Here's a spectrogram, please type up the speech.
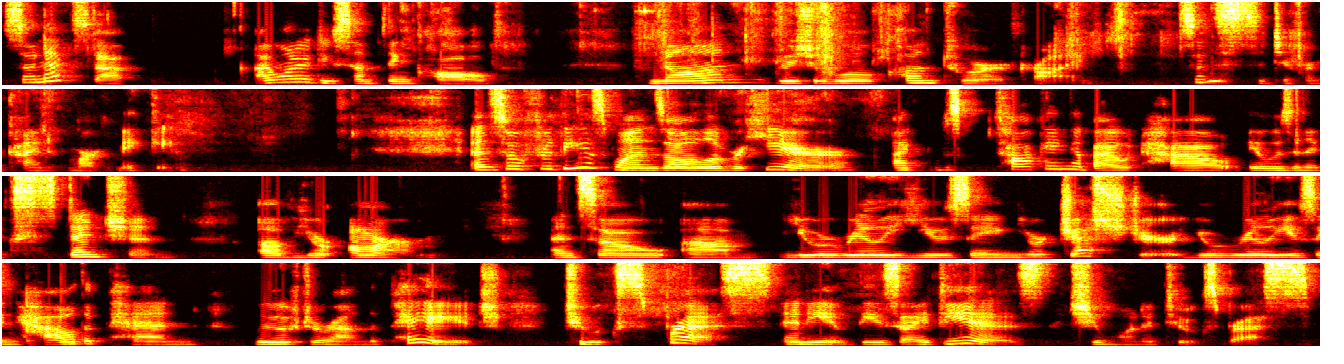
so next up, I want to do something called non-visual contour drawing. So this is a different kind of mark making. And so for these ones all over here, I was talking about how it was an extension of your arm and so um, you were really using your gesture, you were really using how the pen moved around the page to express any of these ideas that you wanted to express.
